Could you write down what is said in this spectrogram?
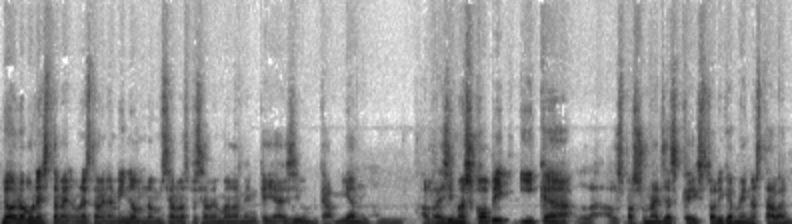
No, no, honestament, honestament, a mi no, no em sembla especialment malament que hi hagi un canvi en, en el règim escòpic i que la, els personatges que històricament estaven,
